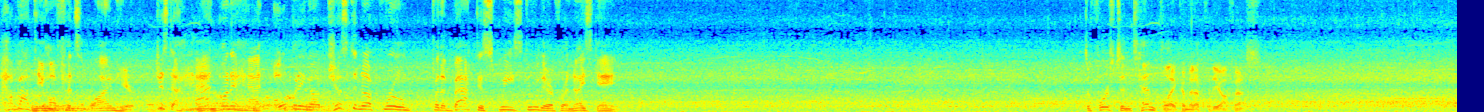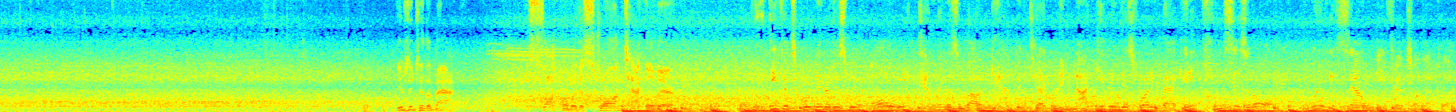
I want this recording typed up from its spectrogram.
How about the offensive line here? Just a hat on a hat, opening up just enough room for the back to squeeze through there for a nice gain. It's a first and 10 play coming up for the offense. Gives it to the back. The sophomore with a strong tackle there. Defense coordinator this week all week telling us about gap integrity, not giving this running back any creases at all. Really sound defense on that play.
